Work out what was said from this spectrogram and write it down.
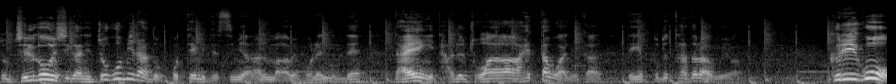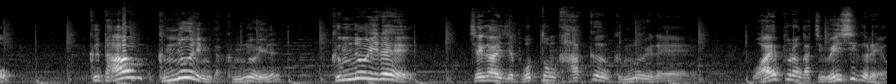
좀 즐거운 시간이 조금이라도 보탬이 됐으면 하는 마음에 보냈는데 다행히 다들 좋아했다고 하니까 되게 뿌듯하더라고요. 그리고 그 다음 금요일입니다. 금요일. 금요일에 제가 이제 보통 가끔 금요일에 와이프랑 같이 외식을 해요.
